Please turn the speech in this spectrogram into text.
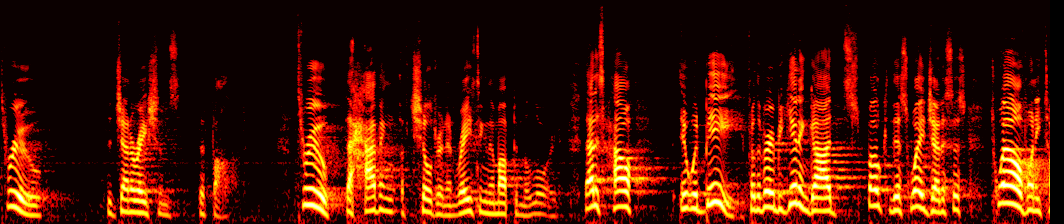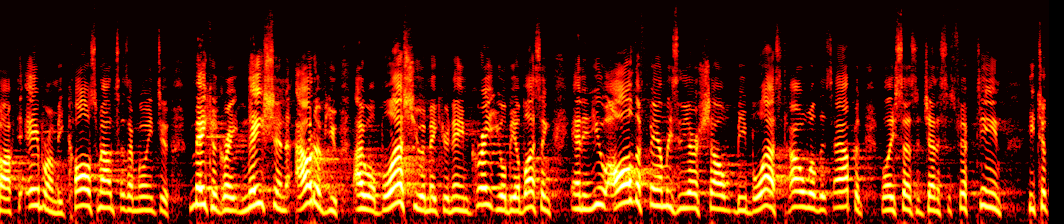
through the generations that followed through the having of children and raising them up in the Lord. That is how it would be. From the very beginning, God spoke this way Genesis 12, when he talked to Abram, he calls him out and says, I'm going to make a great nation out of you. I will bless you and make your name great. You'll be a blessing. And in you, all the families of the earth shall be blessed. How will this happen? Well, he says in Genesis 15, he took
